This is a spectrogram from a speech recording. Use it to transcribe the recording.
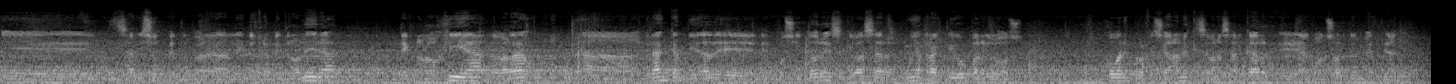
eh, servicios para la industria petrolera, tecnología, la verdad una, gran cantidad de, expositores que va a ser muy atractivo para los jóvenes profesionales que se van a acercar eh, al consorcio este año.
